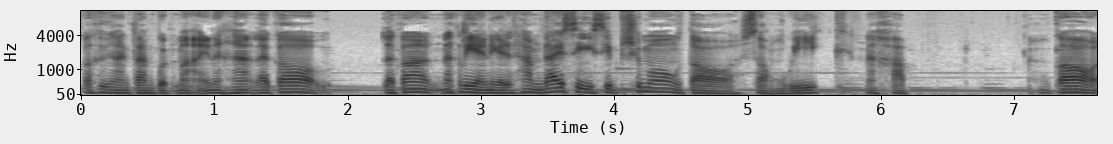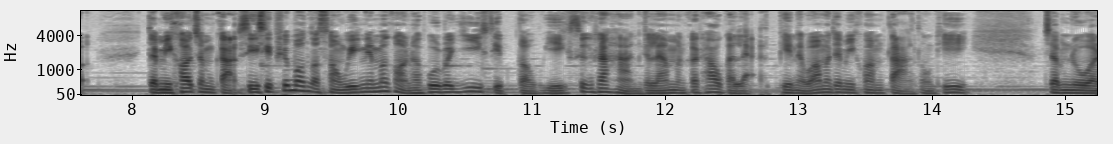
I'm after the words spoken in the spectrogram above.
ก็คืองานตามกฎหมายนะฮะแล้วก็แล้วก็นักเรียนเนี่ยจะทำได้ 40 ชั่วโมงต่อ2วีคนะครับก็จะมีข้อจำกัด 40 ชั่วโมงต่อ 2 วีคเนี่ยเมื่อก่อนเขาพูดว่า 20 ต่อวีคซึ่งถ้าหารกันแล้วมันก็เท่ากันแหละ เพียงแต่ว่ามันจะมีความต่างตรงที่จำนวน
